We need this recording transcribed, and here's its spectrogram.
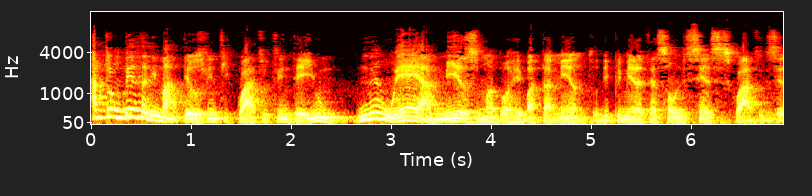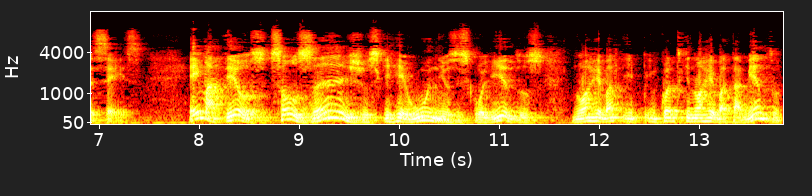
A trombeta de Mateus 24, 31 não é a mesma do arrebatamento de 1 Tessalonicenses 4, 16. Em Mateus, são os anjos que reúnem os escolhidos, no enquanto que no arrebatamento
